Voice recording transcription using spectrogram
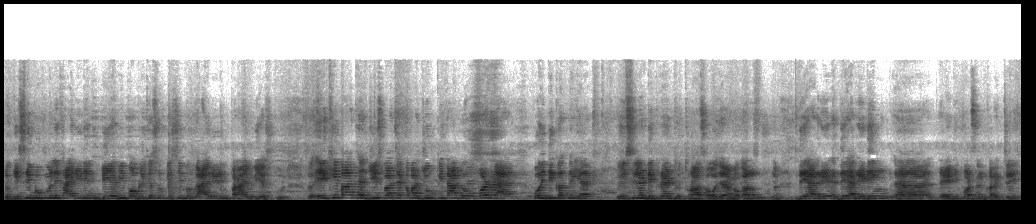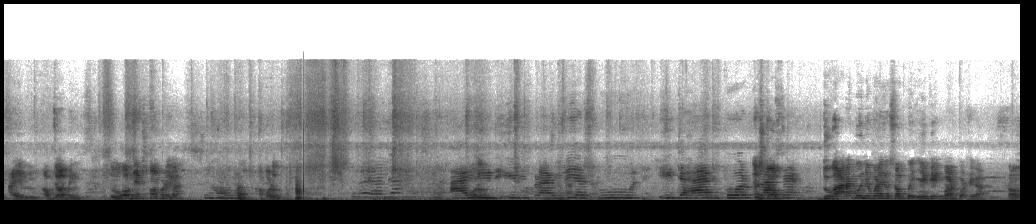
तो किसी बुक में लिखा I read in D publication किसी book I read in primary school तो एक ही बात है जिस बच्चे के पास जो किताब है वो पढ़ रहा है कोई दिक्कत नहीं है। तो इसलिए डिफरेंट थोड़ा सा हो जाए मगर they are they are reading eighty percent correct I am observing तो अब नेक्स्ट कौन पढ़ेगा? हाँ, पढ़ो। I did in primary school. It had four classes. दोबारा कोई नहीं पढ़ेगा सबको एक एक बार पढ़ेगा हाँ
